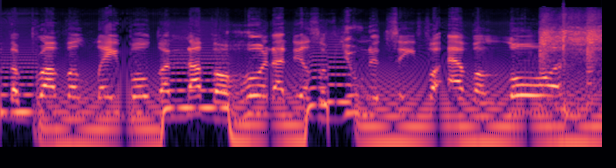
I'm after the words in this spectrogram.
Another brother labeled, another hood. Ideals of unity forever lost.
